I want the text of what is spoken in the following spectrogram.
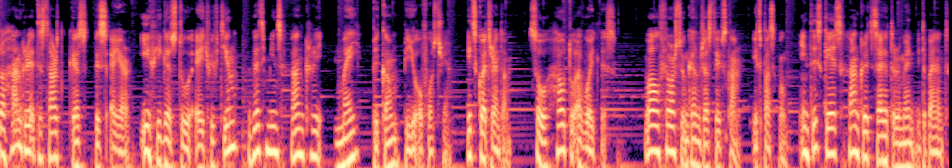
So Hungary at the start gets this heir. If he gets to age 15, that means Hungary may become PU of Austria. It's quite random. So how to avoid this? Well, first you can just scum, it's possible. In this case, Hungary decided to remain independent.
